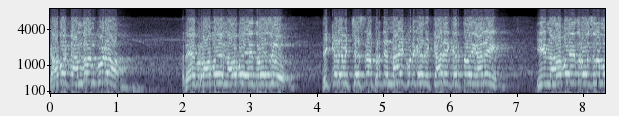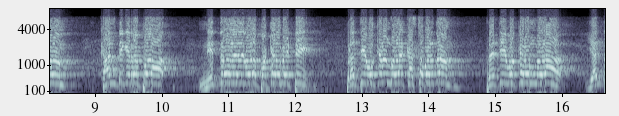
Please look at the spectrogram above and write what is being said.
కాబట్టి అందరం కూడా రేపు రాబోయే నలభై ఐదు రోజులు ఇక్కడ విచ్చేసిన ప్రతి నాయకుడు కానీ కార్యకర్తలు కానీ ఈ నలభై ఐదు రోజులు మనం కంటికి రెప్పల నిద్ర అనేది కూడా పక్కన పెట్టి ప్రతి ఒక్కరం కూడా కష్టపడతాం ప్రతి ఒక్కరం కూడా ఎంత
